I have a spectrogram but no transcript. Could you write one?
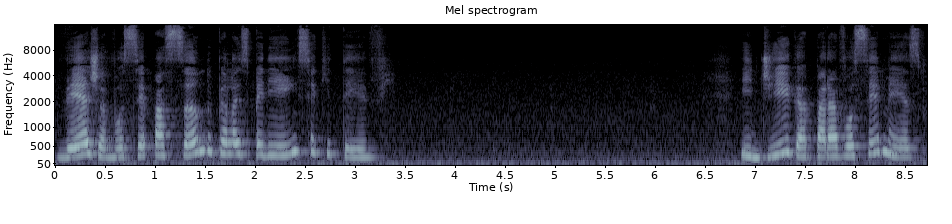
Veja você passando pela experiência que teve. E diga para você mesmo:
